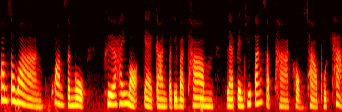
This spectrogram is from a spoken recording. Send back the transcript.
ความสว่าง ความสงบ เพื่อให้เหมาะแก่การปฏิบัติธรรม และเป็นที่ตั้งศรัทธาของชาวพุทธค่ะ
